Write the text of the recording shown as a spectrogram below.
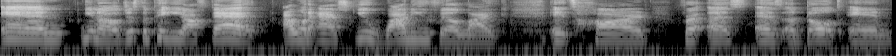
and you know, just to piggy off that, I want to ask you, why do you feel like it's hard for us as adults and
